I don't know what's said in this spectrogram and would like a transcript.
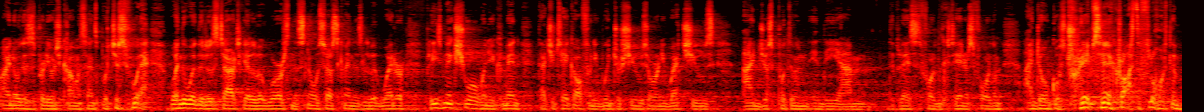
I know this is pretty much common sense, but just when the weather does start to get a little bit worse and the snow starts to come in, it's a little bit wetter, please make sure when you come in that you take off any winter shoes or any wet shoes and just put them in the um, the places for them, the containers for them, and don't go traipsing across the floor with them,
